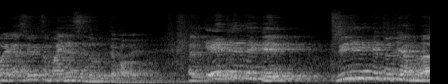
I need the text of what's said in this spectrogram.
মাইনাস হয়ে গেছে মাইনাসে ধরতে হবে। তাহলে এতে থেকে 3 এ কে যদি আমরা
